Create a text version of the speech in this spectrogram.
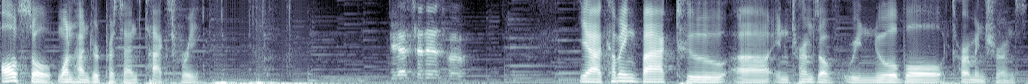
also 100% tax free? Yes, it is, Vu. Yeah, coming back to uh, in terms of renewable term insurance.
